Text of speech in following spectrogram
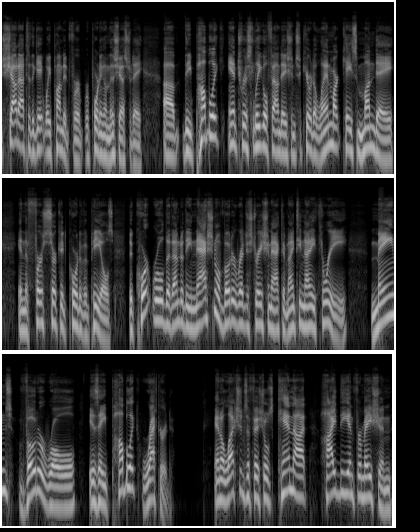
shout out to the gateway pundit for reporting on this yesterday uh, the Public Interest Legal Foundation secured a landmark case Monday in the First Circuit Court of Appeals. The court ruled that under the National Voter Registration Act of 1993, Maine's voter roll is a public record, and elections officials cannot hide the information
